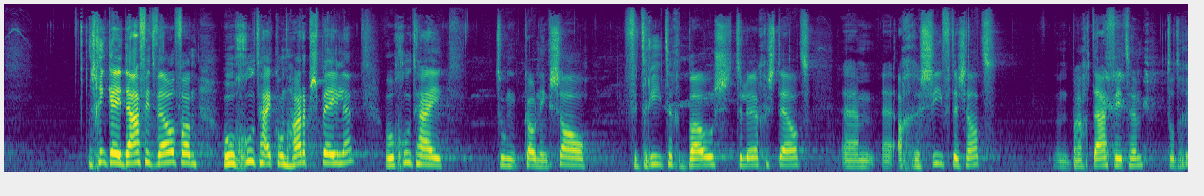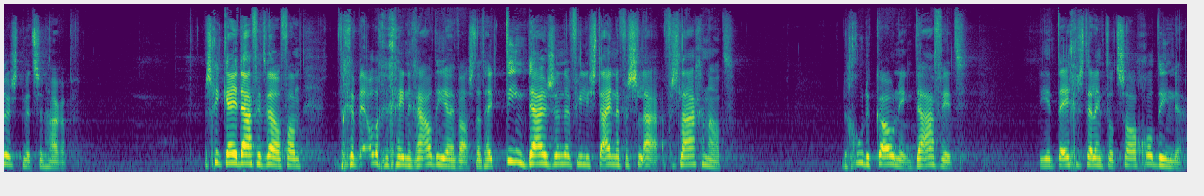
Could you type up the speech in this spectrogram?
Misschien ken je David wel van hoe goed hij kon harp spelen, hoe goed hij toen koning Saul verdrietig, boos, teleurgesteld, um, uh, agressief er zat, bracht David hem tot rust met zijn harp. Misschien ken je David wel van de geweldige generaal die hij was, dat hij tienduizenden Filistijnen verslagen had. De goede koning, David, die in tegenstelling tot Saul God diende.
